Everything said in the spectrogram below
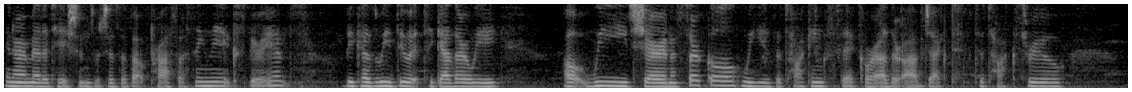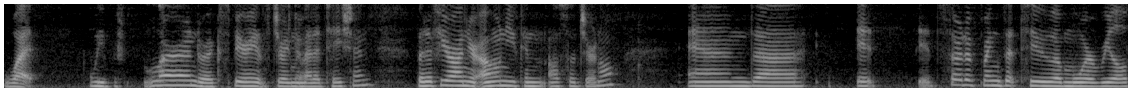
in our meditations, which is about processing the experience. Because we do it together, we oh, we share in a circle. We use a talking stick or other object to talk through what we've learned or experienced during yeah. the meditation. But if you're on your own, you can also journal, and uh, it it sort of brings it to a more real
